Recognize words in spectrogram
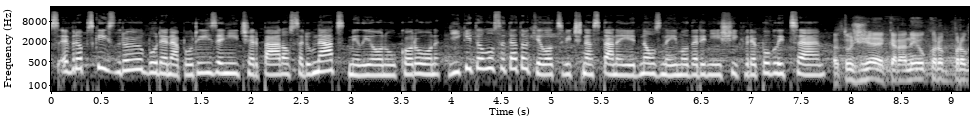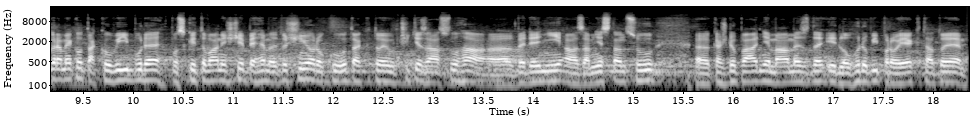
Z evropských zdrojů bude na pořízení čerpáno 17 milionů korun. Díky tomu se tato tělocvična stane jednou z nejmodernějších v republice. To, že Kranio program jako takový bude poskytován ještě během letošního roku, tak to je určitě zásluha eh, vedení a zaměstnanců. Eh, každopádně máme zde i dlouhodobý projekt a to je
